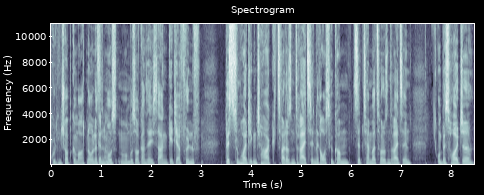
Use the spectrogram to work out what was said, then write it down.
Guten Job gemacht. Ne? Und genau. muss, man muss auch ganz ehrlich sagen, GTA 5 bis zum heutigen Tag, 2013 rausgekommen, September 2013. Und bis heute,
